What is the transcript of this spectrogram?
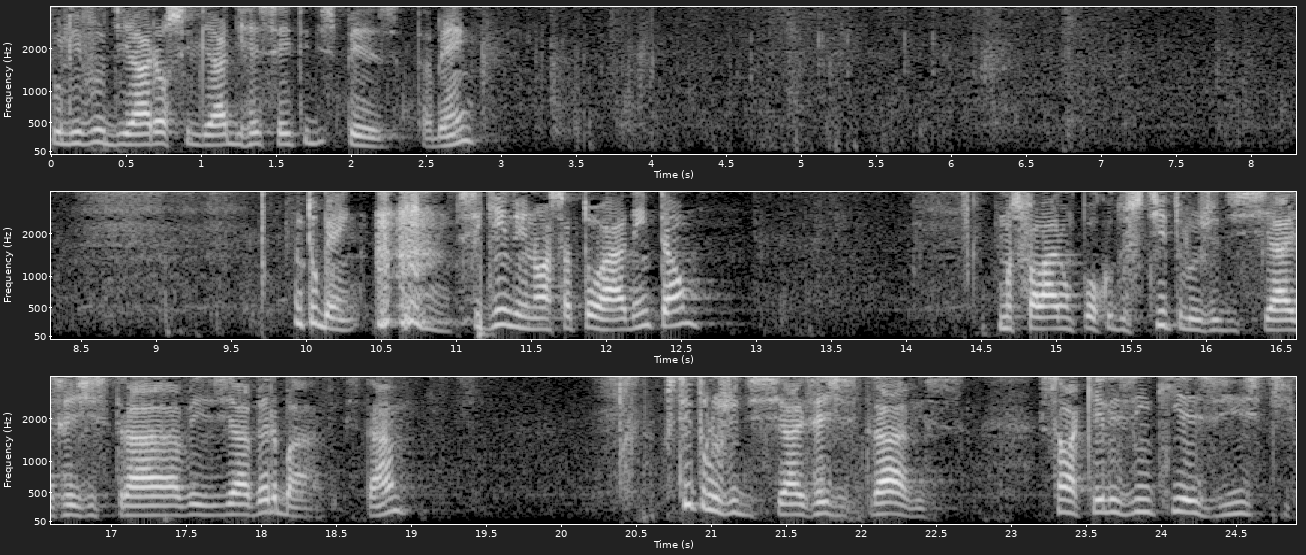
do livro diário auxiliar de receita e despesa. Tá bem? Muito bem, seguindo em nossa toada, então, vamos falar um pouco dos títulos judiciais registráveis e averbáveis, tá? Os títulos judiciais registráveis são aqueles em que existe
